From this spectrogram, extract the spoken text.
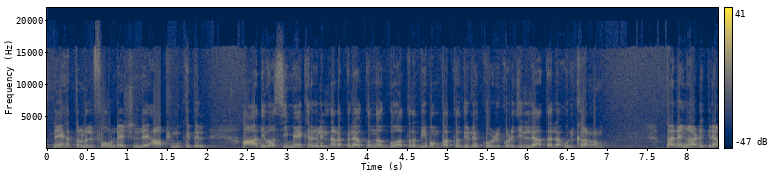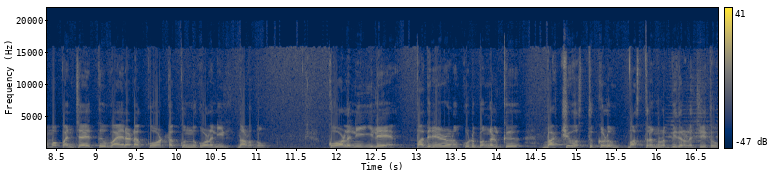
സ്നേഹത്തണൽ ഫൗണ്ടേഷന്റെ ആഭിമുഖ്യത്തിൽ ആദിവാസി മേഖലകളിൽ നടപ്പിലാക്കുന്ന ഗോത്രദീപം പദ്ധതിയുടെ കോഴിക്കോട് ജില്ലാതല ഉദ്ഘാടനം. പനങ്ങാട് ഗ്രാമപഞ്ചായത്ത് വയലട കോട്ടക്കുന്ന് കോളനിയിൽ നടന്നു. കോളനിയിലെ പതിനേഴോളം കുടുംബങ്ങൾക്ക് ഭക്ഷ്യവസ്തുക്കളും വസ്ത്രങ്ങളും വിതരണം ചെയ്തു.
